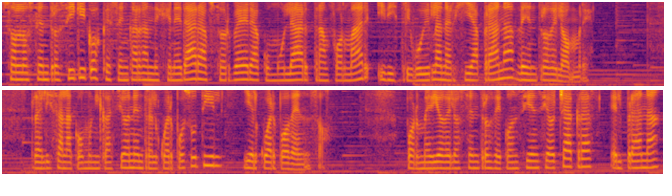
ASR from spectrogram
Son los centros psíquicos que se encargan de generar, absorber, acumular, transformar y distribuir la energía prana dentro del hombre. Realizan la comunicación entre el cuerpo sutil y el cuerpo denso. Por medio de los centros de conciencia o chakras, el prana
